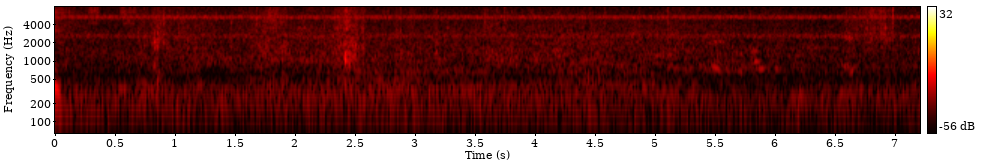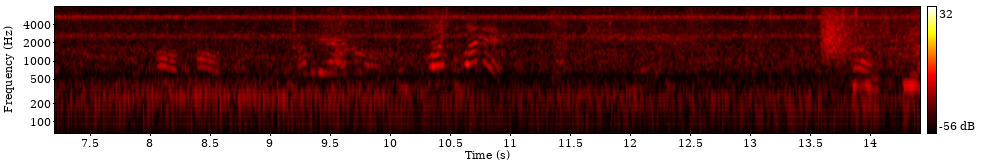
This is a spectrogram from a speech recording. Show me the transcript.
េះ Này,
